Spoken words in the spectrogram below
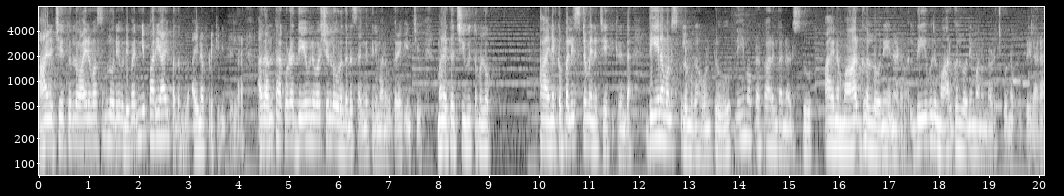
ఆయన చేతుల్లో ఆయన వశంలోనే ఉన్నాయి ఇవన్నీ పర్యాయ పదములు అయినప్పటికీ పిల్లల అదంతా కూడా దేవుని వశంలో ఉన్నదన్న సంగతిని మనం గ్రహించి మన యొక్క జీవితంలో ఆయన యొక్క బలిష్టమైన చేతి క్రింద దీన మనస్కులముగా ఉంటూ నియమ ప్రకారంగా నడుస్తూ ఆయన మార్గంలోనే నడవాలి. దేవుని మార్గంలోనే మనం నడుచుకున్నప్పుడు ప్రియులారా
